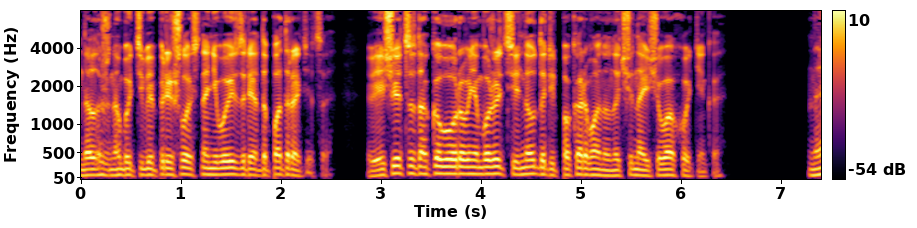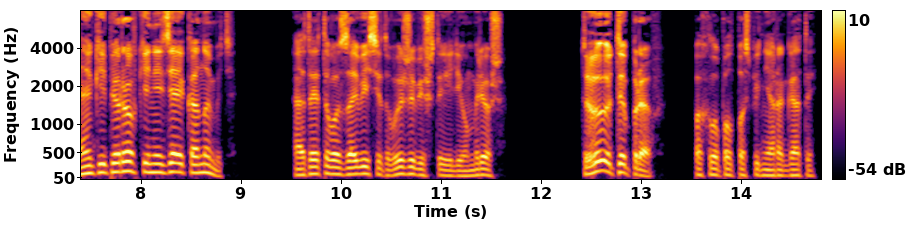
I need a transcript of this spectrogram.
Должно быть, тебе пришлось на него изрядно потратиться. Вещица такого уровня может сильно ударить по карману начинающего охотника». «На экипировке нельзя экономить. От этого зависит, выживешь ты или умрешь. «Тут ты прав», — похлопал по спине рогатый,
